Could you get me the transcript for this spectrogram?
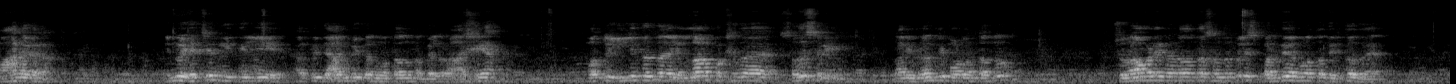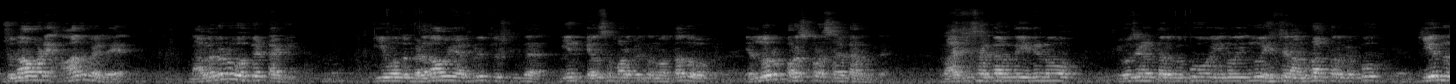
ಮಹಾನಗರ ಇನ್ನೂ ಹೆಚ್ಚಿನ ರೀತಿಯಲ್ಲಿ ಅಭಿವೃದ್ಧಿ ಆಗಬೇಕು ಅನ್ನುವಂಥದ್ದು ನಮ್ಮೆಲ್ಲರ ಆಶಯ. ಮತ್ತು ಇಲ್ಲಿದ್ದ ಎಲ್ಲ ಪಕ್ಷದ ಸದಸ್ಯರಿಗೆ ನಾನು ವಿನಂತಿ ಮಾಡುವಂಥದ್ದು ಚುನಾವಣೆ ನಡೆದಂತ ಸಂದರ್ಭದಲ್ಲಿ ಸ್ಪರ್ಧೆ ಅನ್ನುವಂಥದ್ದು ಇರ್ತದೆ. ಚುನಾವಣೆ ಆದಮೇಲೆ ನಾವೆಲ್ಲರೂ ಒಗ್ಗಟ್ಟಾಗಿ ಈ ಒಂದು ಬೆಳಗಾವಿ ಅಭಿವೃದ್ಧಿ ದೃಷ್ಟಿಯಿಂದ ಏನು ಕೆಲಸ ಮಾಡಬೇಕು ಅನ್ನುವಂಥದ್ದು ಎಲ್ಲರೂ ಪರಸ್ಪರ ಸಹಕಾರ ಇರುತ್ತೆ. ರಾಜ್ಯ ಸರ್ಕಾರದಿಂದ ಏನೇನು ಯೋಜನೆ ತರಬೇಕು, ಏನು ಇನ್ನೂ ಹೆಚ್ಚಿನ ಅನುದಾನ ತರಬೇಕು, ಕೇಂದ್ರ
